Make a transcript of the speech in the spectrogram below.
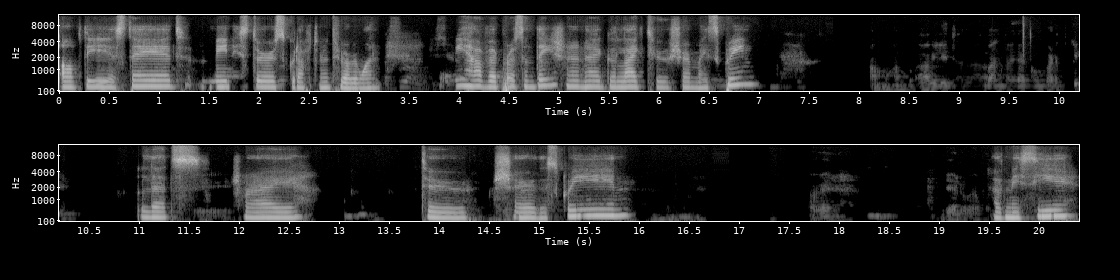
of the state, ministers, good afternoon to everyone. We have a presentation and I would like to share my screen. Vamos a habilitar la pantalla a compartir. Let's try to share the screen. Let me see.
